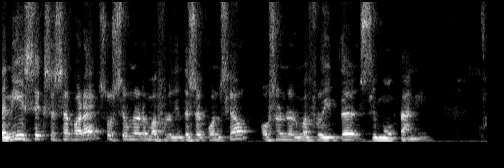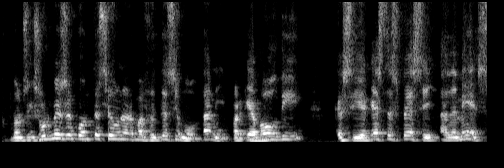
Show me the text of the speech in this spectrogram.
Tenir sexes separats o ser un hermafrodita seqüencial o ser un hermafrodita simultani? Doncs li surt més a compte ser un hermafrodita simultani, perquè mm. vol dir que si aquesta espècie, a més,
